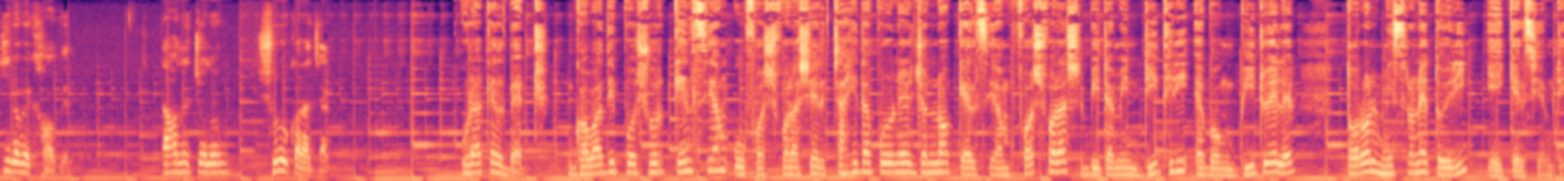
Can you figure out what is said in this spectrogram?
কীভাবে খাওয়াবেন। তাহলে চলুন শুরু করা যাক। উরাকেল ব্যাট গবাদি পশুর ক্যালসিয়াম ও ফসফরাসের চাহিদা পূরণের জন্য calcium, phosphorus, vitamin D three এবং বি টুয়েলভের তরল মিশ্রণে তৈরি এই ক্যালসিয়ামটি।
